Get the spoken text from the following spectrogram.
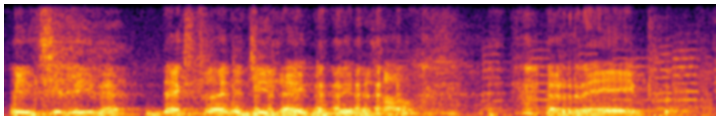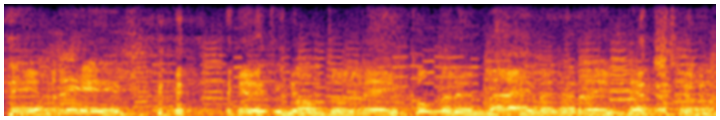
Insuline. Dextro Energy reep naar binnen gaan. Reep. Hé, hey, reep. Heet iemand een reep. Kom erin bij met een reep Dextro.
